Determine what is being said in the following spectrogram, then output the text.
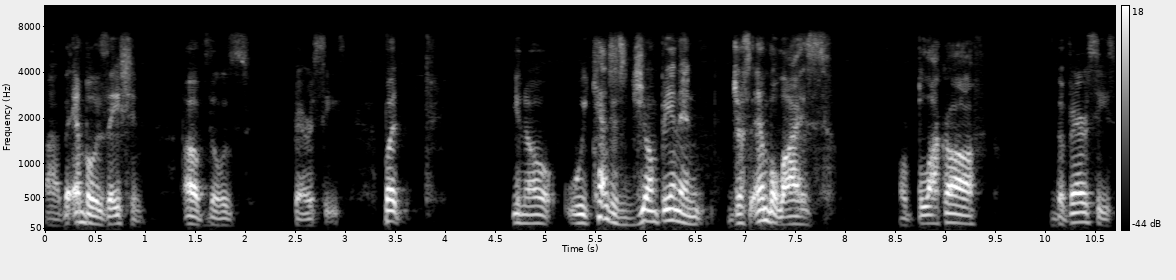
uh, the embolization of those varices. But, you know, we can't just jump in and just embolize or block off the varices.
